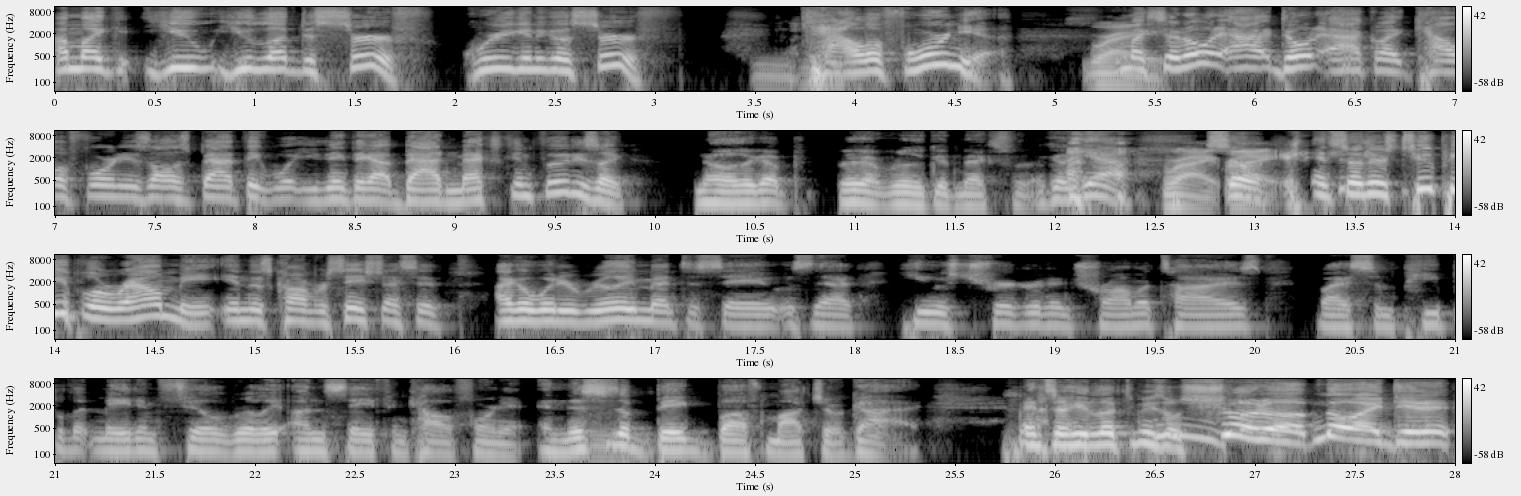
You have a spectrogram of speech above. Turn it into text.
I'm like, you you love to surf. Where are you going to go surf? Mhm. California. Right. I'm like, so don't act, don't act like California is all this bad thing. What you think they got bad Mexican food? He's like, no, they got they got really good Mexican. food. I go, yeah. right. so right. and so there's two people around me in this conversation. I said, I go, what he really meant to say was that he was triggered and traumatized by some people that made him feel really unsafe in California. And this is a big buff macho guy. And so he looked at me and goes, Shut up. No, I didn't.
